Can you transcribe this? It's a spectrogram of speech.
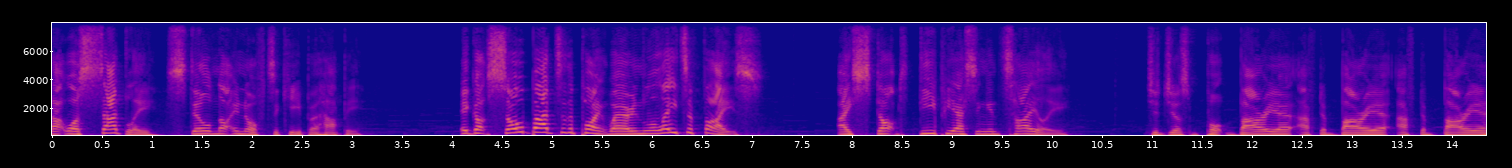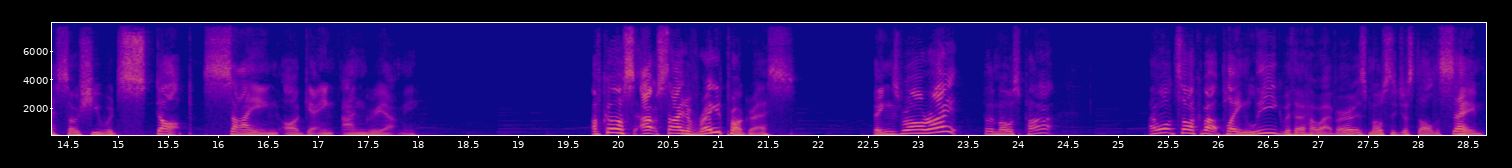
That was sadly still not enough to keep her happy. It got so bad to the point where in the later fights, I stopped DPSing entirely to just put barrier after barrier after barrier so she would stop sighing or getting angry at me. Of course, outside of raid progress, things were all right for the most part. I won't talk about playing League with her, however, it's mostly just all the same.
